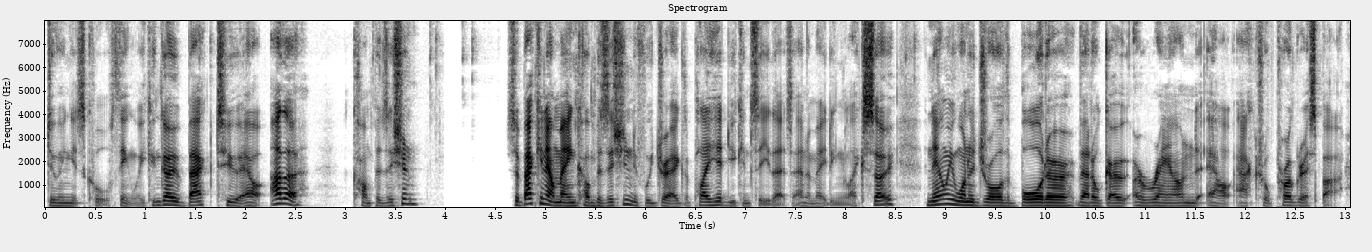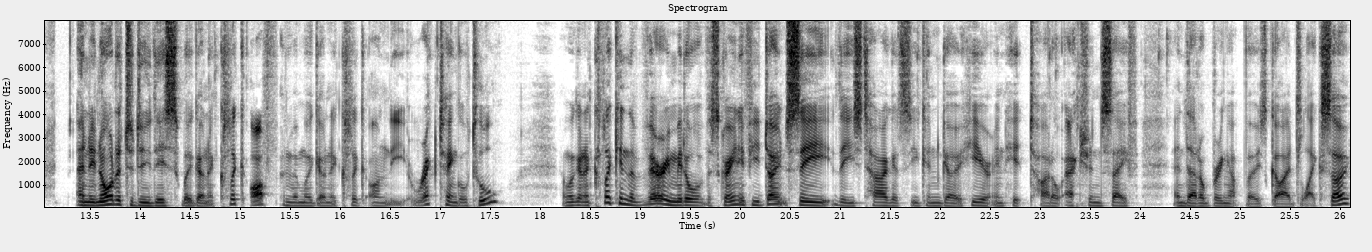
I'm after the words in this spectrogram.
doing its cool thing. We can go back to our other composition so back in our main composition, if we drag the playhead, you can see that's animating like so. Now we want to draw the border that'll go around our actual progress bar. And in order to do this, we're going to click off and then we're going to click on the rectangle tool. And we're going to click in the very middle of the screen. If you don't see these targets, you can go here and hit title action safe and that'll bring up those guides like so.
